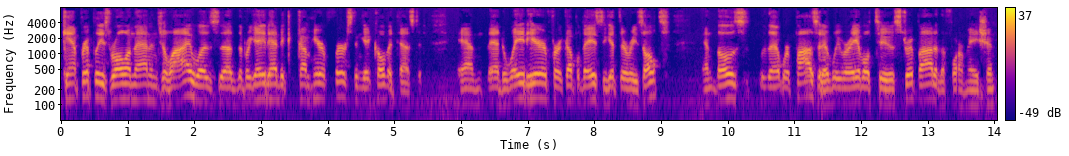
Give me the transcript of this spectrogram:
Camp Ripley's role in that in July was uh, the brigade had to come here first and get COVID tested, and they had to wait here for a couple days to get their results and those that were positive, we were able to strip out of the formation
